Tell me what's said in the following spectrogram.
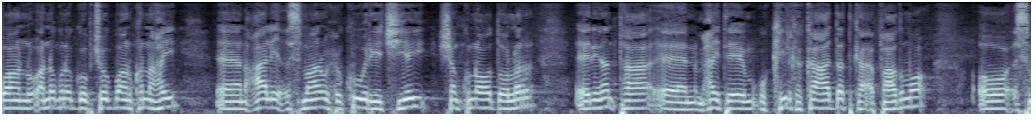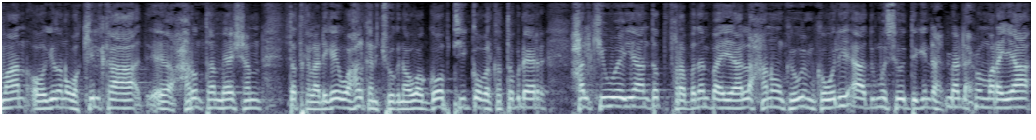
waanu anaguna goobjoog baanu ka nahay. Cali cismaan wuxuu ku wareejiyey shan kun oo dollar. Inanta maxay tahay wakiilka ka ah dadka faadumo oo cismaan oo iyaduna wakiilka ah xarunta meeshan dadka la dhigay waa halkan joognaa waa goobtii gobolka togdheer. Halkii weeyaan dad fara badan baa yaalla xanuunka imika weli aad uma soo degin meel dhexma marayaa.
